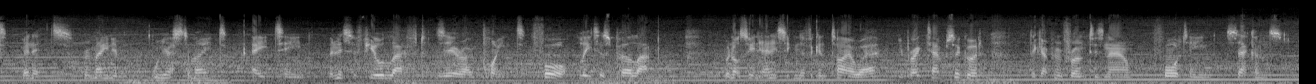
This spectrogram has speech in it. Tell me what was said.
8 minutes remaining. We estimate 18 minutes of fuel left, 0.4 litres per lap. We're not seeing any significant tyre wear, your brake temps are good. The gap in front is now 14 seconds.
